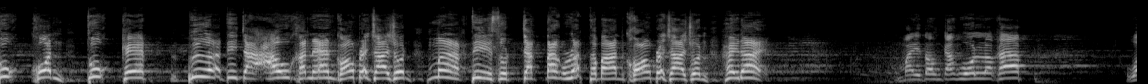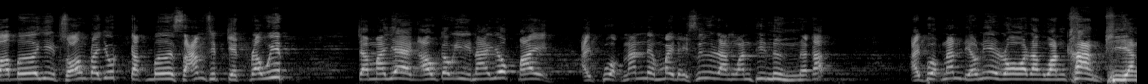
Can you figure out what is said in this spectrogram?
ทุกคนทุกเขต เพื่อที่จะเอาคะแนนของประชาชนมากที่สุดจัดตั้งรัฐบาลของประชาชนให้ได้ ไม่ต้องกังวลหรอกครับ ว่าเบอร์ 22 ประยุทธ์กับเบอร์ 37 ประวิทย์จะมาแย่งเอาเก้าอี้นายกไป ไอ้พวกนั้นเนี่ยไม่ได้ซื้อรางวัลที่หนึ่งนะครับ ไอ้พวกนั้นเดี๋ยวนี้รอรางวัลข้างเคียง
